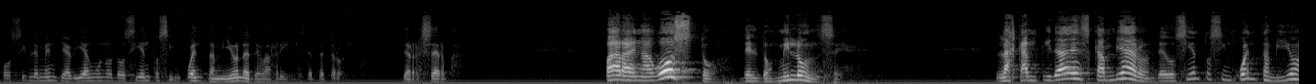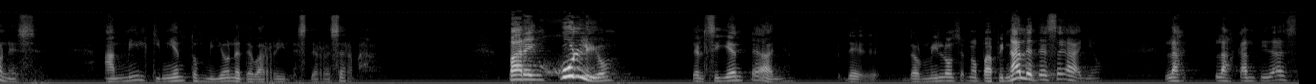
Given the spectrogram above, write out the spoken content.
posiblemente habían unos 250 millones de barriles de petróleo de reserva. Para en agosto del 2011, las cantidades cambiaron de 250 millones a 1.500 millones de barriles de reserva. Para en julio del siguiente año, de 2011, no, para finales de ese año, las, las cantidades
